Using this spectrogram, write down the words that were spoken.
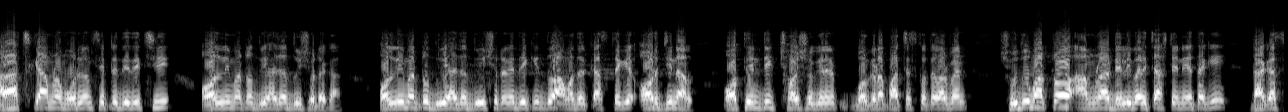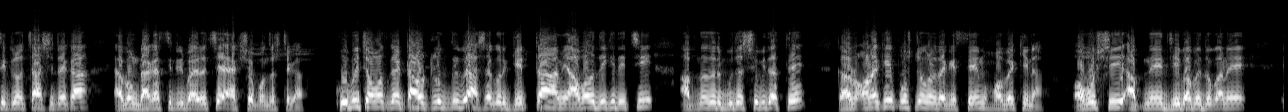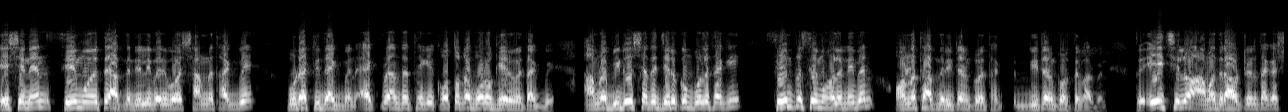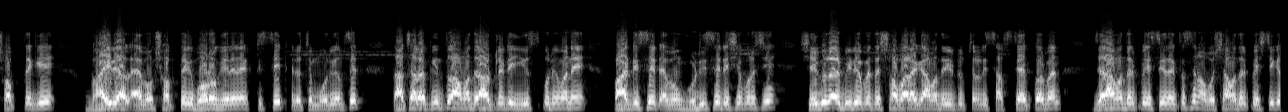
আর আজকে আমরা মরিয়ম সেটটা দিয়ে দিচ্ছি অনলি মাত্র দুই হাজার দুইশো টাকা। অনলি মাত্র দুই হাজার দুইশো টাকা দিয়ে কিন্তু আমাদের কাছ থেকে অরিজিনাল অথেন্টিক ছয়শো গেরের বর্গাটা পারচেস করতে পারবেন। শুধুমাত্র আমরা ডেলিভারি চার্জটা নিয়ে থাকি, ঢাকা সিটির হচ্ছে আশি টাকা এবং ঢাকা সিটির বাইরে হচ্ছে একশো পঞ্চাশ টাকা। খুবই চমৎকার একটা আউটলুক দিবে। আশা করি গেটটা আমি আবারও দেখিয়ে দিচ্ছি আপনাদের বোঝার সুবিধার্থে। কারণ অনেকেই প্রশ্ন করে থাকে সেম হবে কিনা? অবশ্যই আপনি যেভাবে দোকানে এসে নেন সেম ওয়েতে আপনি ডেলিভারি বয়ের সামনে থাকবে প্রোডাক্টটি দেখবেন, এক প্রান্ত থেকে কতটা বড় ঘের হয়ে থাকবে। আমরা ভিডিওর সাথে যেরকম বলে থাকি সেম টু সেম হলে নেবেন অন্যথা আপনি রিটার্ন করে রিটার্ন করতে পারবেন। তো এই ছিল আমাদের আউটলেটে থাকা সব থেকে ভাইরাল এবং সব থেকে বড় ঘেরের একটি সেট এটা হচ্ছে মরিয়ম সেট তাছাড়াও কিন্তু আমাদের আউটলেটে ইউজ পরিমাণে পার্টি সেট এবং হুডি সেট এসে পড়েছে। সেগুলোর ভিডিও পেতে সবার আগে আমাদের ইউটিউব চ্যানেলটি সাবস্ক্রাইব করবেন। যারা আমাদের পেজটি দেখতেছেন, অবশ্যই আমাদের পেজটিকে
